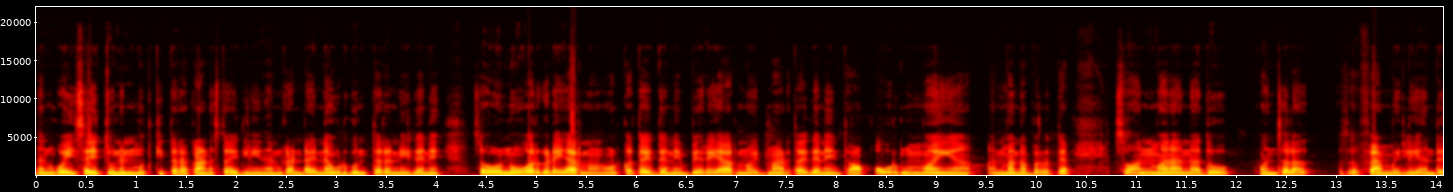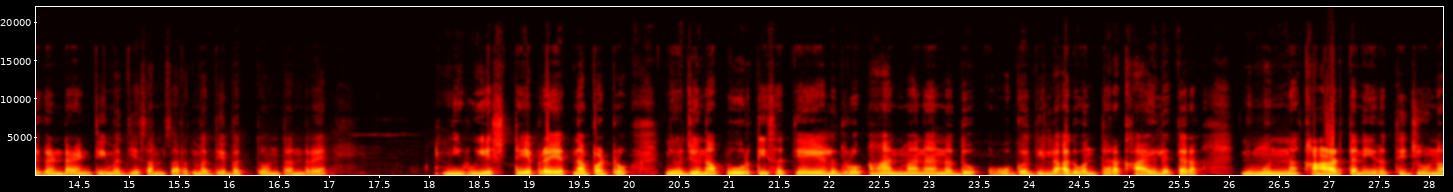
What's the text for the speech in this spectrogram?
ನನಗೆ ವಯಸ್ಸಾಯಿತು ನನ್ನ ಮುದುಕಿ ಥರ ಕಾಣಿಸ್ತಾ ಇದ್ದೀನಿ ನನ್ನ ಗಂಡ ಇನ್ನೂ ಹುಡ್ಗನ ಥರನೇ ಇದ್ದಾನೆ. ಸೊ, ಅವನು ಹೊರ್ಗಡೆ ಯಾರನ್ನೋ ನೋಡ್ಕೊತಾ ಇದ್ದಾನೆ, ಬೇರೆ ಯಾರನ್ನೋ ಇದು ಮಾಡ್ತಾ ಇದ್ದಾನೆ ಅಂತ ಅವ್ರಿಗೆ ಮೈಯ ಅನುಮಾನ ಬರುತ್ತೆ. ಸೊ, ಅನುಮಾನ ಅನ್ನೋದು ಒಂದು ಸಲ ಫ್ಯಾಮಿಲಿ ಅಂದರೆ ಗಂಡ, ಹೆಂಡ್ತಿ ಮಧ್ಯೆ, ಸಂಸಾರದ ಮಧ್ಯೆ ಬಂತು ಅಂತಂದರೆ ನೀವು ಎಷ್ಟೇ ಪ್ರಯತ್ನ ಪಟ್ಟರು ನೀವು ಜೀವನ ಪೂರ್ತಿ ಸತ್ಯ ಹೇಳಿದ್ರು, ಆ ಅನುಮಾನ ಅನ್ನೋದು ಹೋಗೋದಿಲ್ಲ. ಅದು ಒಂಥರ ಕಾಯಿಲೆ ಥರ. ನಿಮ್ಮನ್ನು ಕಾಡ್ತಾನೆ ಇರುತ್ತೆ ಜೀವನ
